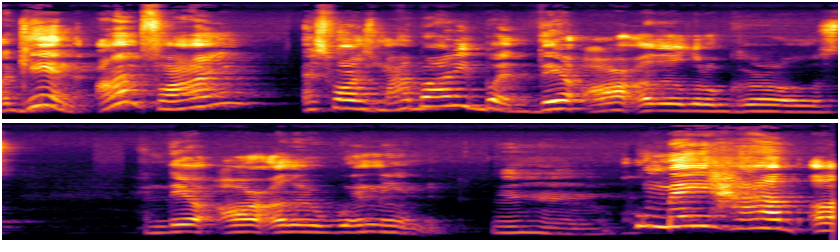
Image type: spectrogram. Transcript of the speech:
again, I'm fine as far as my body, but there are other little girls, and there are other women Mhm. who may have a,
